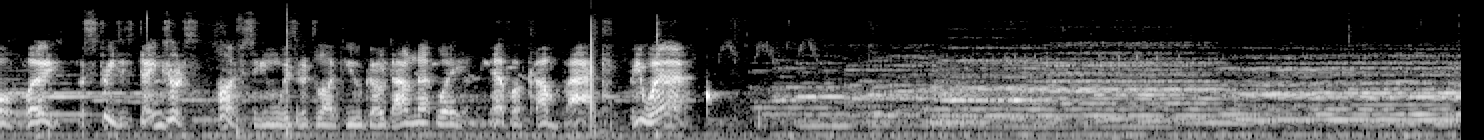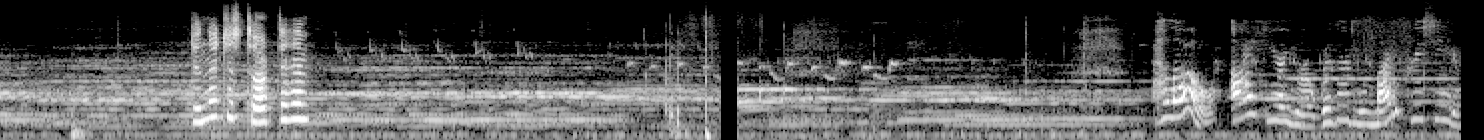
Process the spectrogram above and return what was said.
Down Way. The street is dangerous. I've seen wizards like you go down that way and never come back. Beware. Didn't I just talk to him? A wizard who might appreciate a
